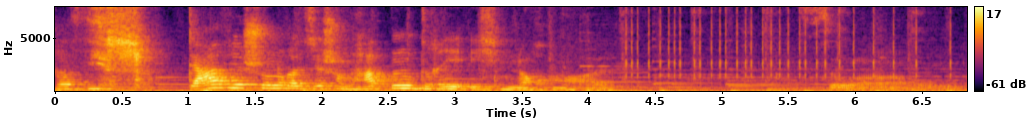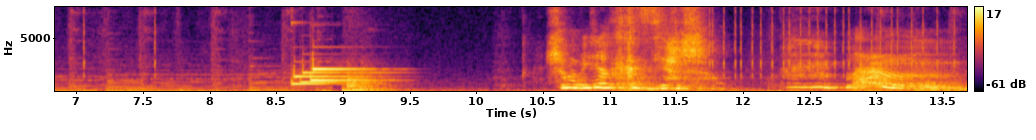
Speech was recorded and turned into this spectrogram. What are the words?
Rasierschaum. Da wir schon Rasierschaum hatten, drehe ich nochmal. So. Schon wieder Rasierschaum. Mann.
